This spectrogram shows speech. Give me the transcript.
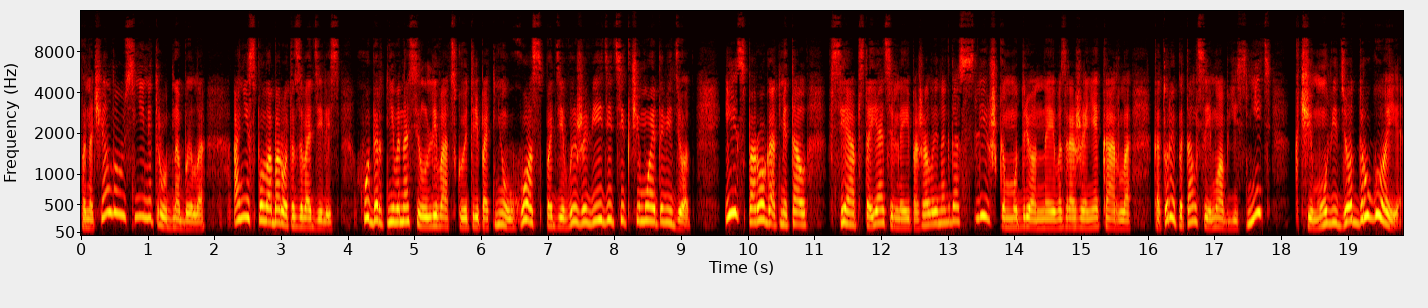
Поначалу с ними трудно было. Они с полоборота заводились. Хуберт не выносил левацкую трепотню. «Господи, вы же видите, к чему это ведет!» И с порога отметал все обстоятельные и, пожалуй, иногда слишком мудренные возражения Карла, который пытался ему объяснить, к чему ведет другое.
